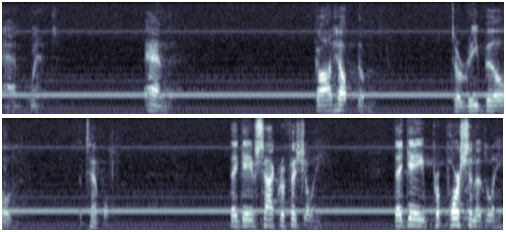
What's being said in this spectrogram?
and went. And God helped them to rebuild the temple. They gave sacrificially, they gave proportionately.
